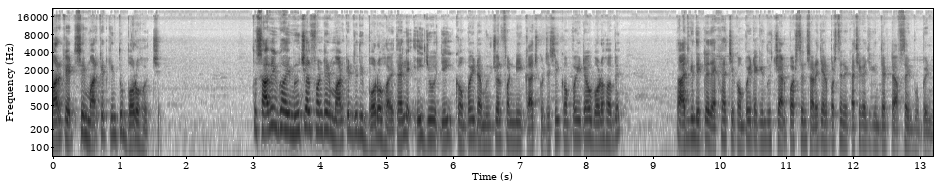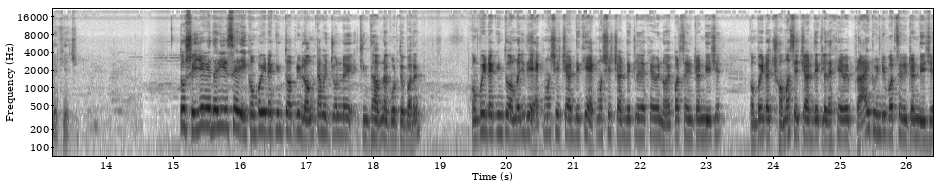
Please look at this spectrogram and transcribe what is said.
মার্কেট সেই মার্কেট কিন্তু বড় হচ্ছে। তো স্বাভাবিকভাবে মিউচুয়াল ফান্ডের মার্কেট যদি বড় হয়, তাহলে এই যেই কোম্পানিটা মিউচুয়াল ফান্ড নিয়ে কাজ করছে, সেই কোম্পানিটাও বড় হবে। তো আজকে দেখলে দেখা যাচ্ছে কোম্পানিটা কিন্তু চার পার্সেন্ট সাড়ে চার পার্সেন্টের কাছাকাছি কিন্তু একটা আফসাইড মুভমেন্ট দেখিয়েছে। তো সেই জায়গায় দাঁড়িয়ে স্যার এই কোম্পানিটা কিন্তু আপনি লং টার্মের জন্য চিন্তাভাবনা করতে পারেন। কোম্পানিটা কিন্তু আমরা যদি এক মাসের চার্ট দেখি, এক মাসের চার্ট দেখলে দেখা যাবে নয় পার্সেন্ট রিটার্ন দিয়েছে। কোম্পানিটা ছ মাসের চার্ট দেখলে দেখা যাবে প্রায় টোয়েন্টি পার্সেন্ট রিটার্ন দিয়েছে।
